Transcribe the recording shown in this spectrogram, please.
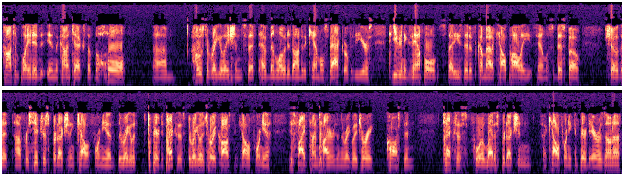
contemplated in the context of the whole um, host of regulations that have been loaded onto the camel's back over the years. To give you an example, studies that have come out of Cal Poly San Luis Obispo show that uh, for citrus production in California, the regula- compared to Texas, the regulatory cost in California is five times higher than the regulatory cost in Texas. For lettuce production, uh, California compared to Arizona,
